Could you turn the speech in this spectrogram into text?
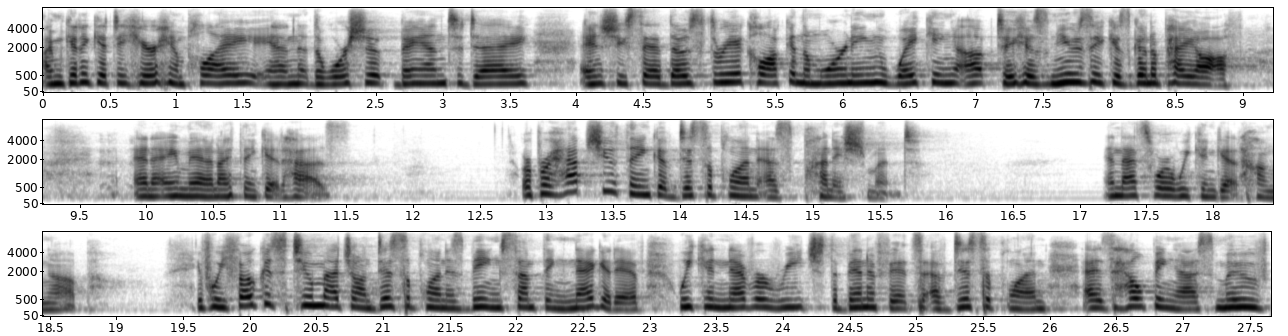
I'm going to get to hear him play in the worship band today. And she said, those three o'clock in the morning, waking up to his music is going to pay off. And amen, I think it has. Or perhaps you think of discipline as punishment. And that's where we can get hung up. If we focus too much on discipline as being something negative, we can never reach the benefits of discipline as helping us move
